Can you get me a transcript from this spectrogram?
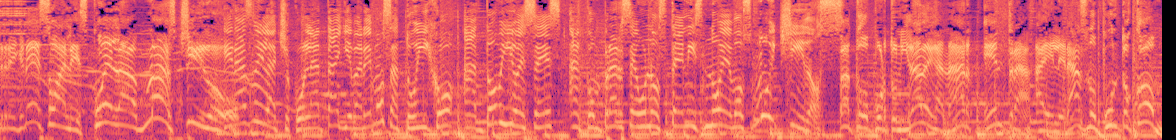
regreso a la escuela más chido. Erasmo y la Chocolata llevaremos a tu hijo a WSS a comprarse unos tenis nuevos muy chidos. Para tu oportunidad de ganar, entra a elerasno.com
